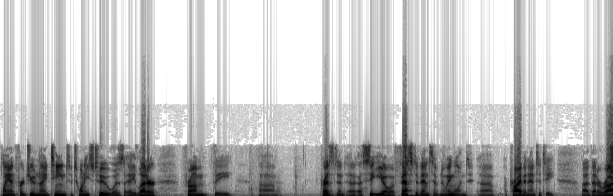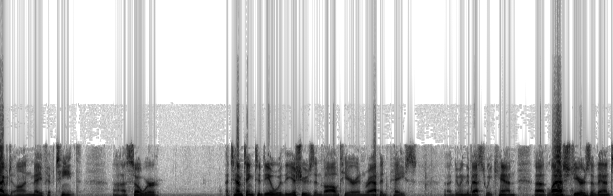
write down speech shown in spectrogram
planned for June 19 to 22 was a letter from the uh, president, uh, a CEO of Fest Events of New England, uh, a private entity, that arrived on May 15th. Uh, So we're attempting to deal with the issues involved here in rapid pace. uh, doing the best we can. Uh, Last year's event,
